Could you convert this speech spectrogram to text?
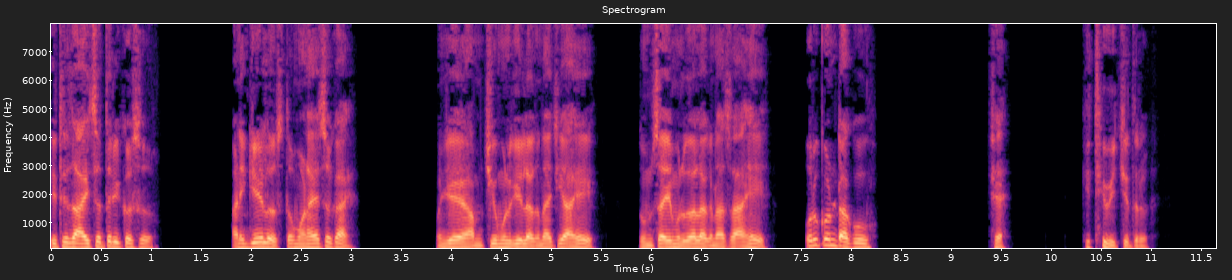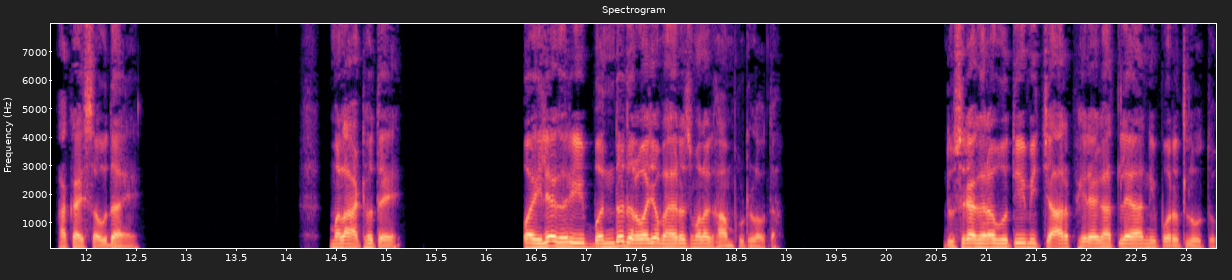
तिथे जायचं तरी कसं? आणि गेलंच तर म्हणायचं काय? म्हणजे आमची मुलगी लग्नाची आहे तुमचाही मुलगा लग्नाचा आहे उरकून टाकू. छे किती विचित्र. हा काय सौदा आहे? मला आठवतंय पहिल्या घरी बंद दरवाजा बाहेरच मला घाम फुटला होता. दुसऱ्या घराभोवती मी चार फेऱ्या घातल्या आणि परतलो होतो.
